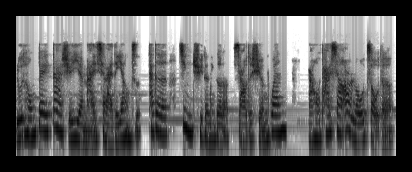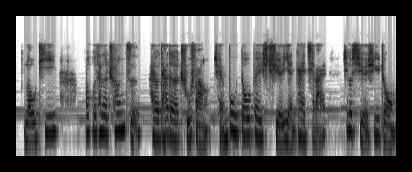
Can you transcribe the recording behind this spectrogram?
如同被大雪掩埋起来的样子。它的进去的那个小的玄关，然后它向二楼走的楼梯，包括它的窗子，还有它的厨房，全部都被雪掩盖起来。这个雪是一种。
